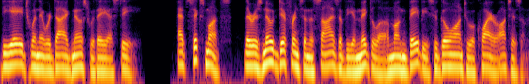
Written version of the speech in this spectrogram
the age when they were diagnosed with ASD. At 6 months, there is no difference in the size of the amygdala among babies who go on to acquire autism.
